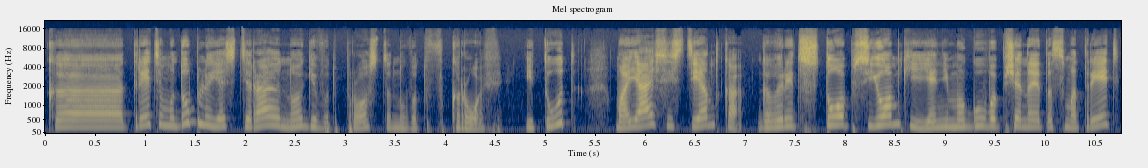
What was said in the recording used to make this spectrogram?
К третьему дублю я стираю ноги вот просто, ну вот в кровь. И тут моя ассистентка говорит, стоп, съемки, я не могу вообще на это смотреть,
